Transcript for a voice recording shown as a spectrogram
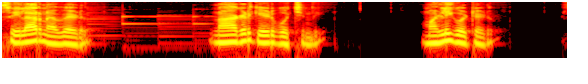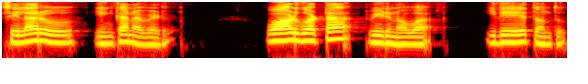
శిలార్ నవ్వాడు. నాగడికి ఏడుపు వచ్చింది. మళ్ళీ కొట్టాడు. శిలారు ఇంకా నవ్వాడు. వాడు గొట్ట వీడు నవ్వ. ఇదే తంతు.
